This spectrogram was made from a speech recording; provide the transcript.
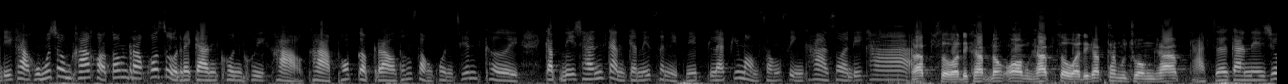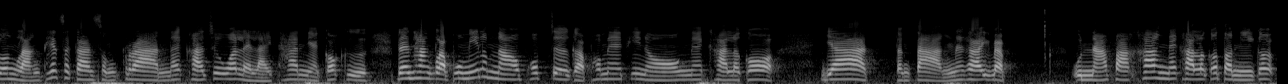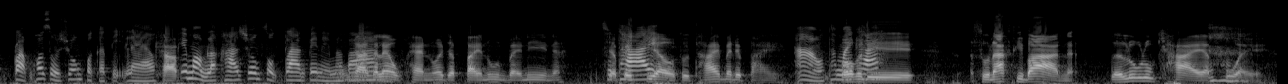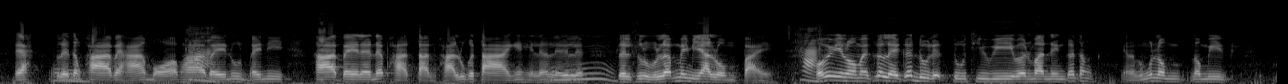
วัสดีค่ะ คุณผู้ชมคะขอต้อนรับเข้าสู่รายการคนคุยข่าวค่ะ พบกับเราทั้งสองคนเช่นเคย กับดิฉันกันกันนิษฐ์สนิทนิด และพี่หม่อมสองสิงห์ค่ะ สวัสดีค่ะ ครับ สวัสดีครับน้องอ้อมครับ สวัสดีครับท่านผู้ชมครับค่ะ เจอกันในช่วงหลังเทศกาลสงกรานต์นะคะ เชื่อว่าหลาย ๆ ท่านเนี่ยก็คือเดินทางกลับภูมิลำเนาพบเจอกับพ่อแม่พี่น้องนะคะ แล้วก็ญาติต่างๆนะคะแบบ อุ่นหนาฟ้าข้างนะคะ แล้วก็ตอนนี้ก็กลับเข้าสู่ช่วงปกติแล้ว ครับ พี่หม่อมล่ะคะช่วงสงกรานต์ไปไหนมาบ้างการตอนแรกแผนว่าจะไปนู่นไปนี่นะ สุจะดไปท้าย เที่ยวสุดท้ายไม่ได้ไป อ้าวทำเพไมราะพอคะ ดีสุนัขที่บ้านน่ะแล้วลูกลูกชายอะป่วยนะอืมเลยต้องพาไปหาหมอพาค่ะไปนู่นไปนี่ พาไปอะไรนะผ่าตัดผ่าลูกตาอย่างเงี้ยเห็นแล้วเลยเลยอืม เลยสรุปแล้วไม่มีอารมณ์ไปค่ะพอไม่มีอารมณ์ไปก็เลยก็ดูดูทีวีวันวันๆหนึ่งก็ต้องอย่างสมมติเราเรามี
